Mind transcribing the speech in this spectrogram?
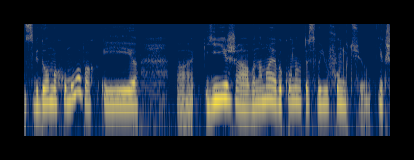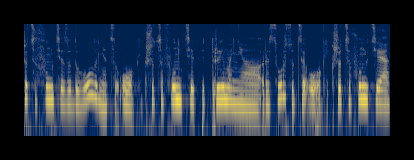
свідомих умовах, і їжа вона має виконувати свою функцію. Якщо це функція задоволення, це ок. Якщо це функція підтримання ресурсу, це ок. Якщо це функція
